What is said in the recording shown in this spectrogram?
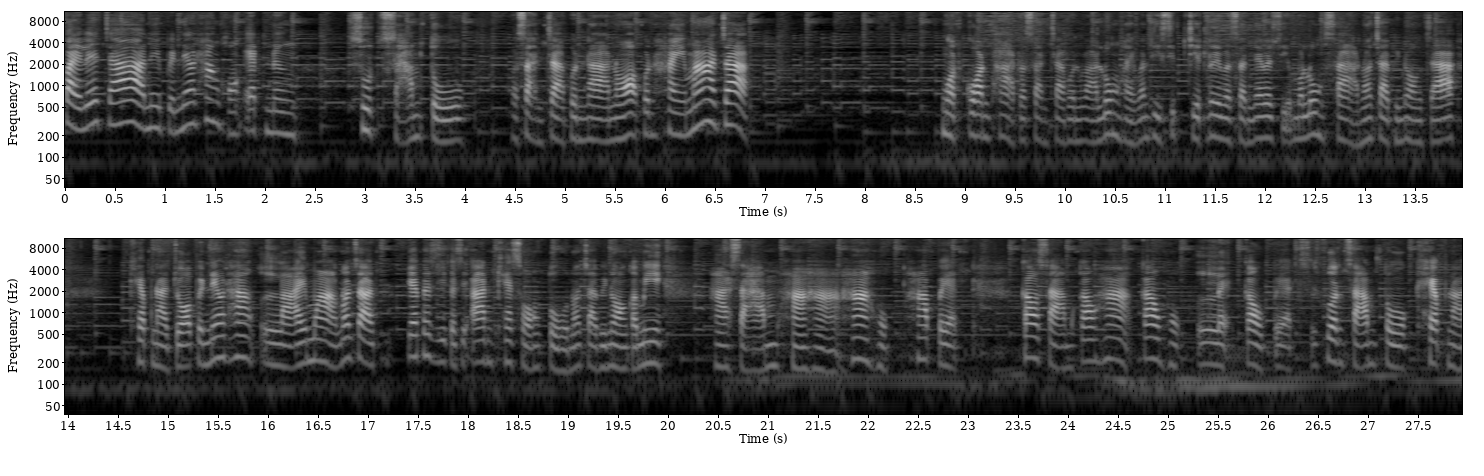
ไปเลยจ้านี่เป็นแนวทางของแอดหนึ่งสุดสามตัวว่าสันจ่าเพิ่นนาเนาะเพิ่นให้มาจ้างวดก่อนผ่าดว่าสันจ่าเพิ่นว่าลงให้วันที่17เลยว่าสันยายไปเสียมาลงซาเนาะจ้าพี่น้องจ้าแคปหน้าจอเป็นแนวทางหลายมากเนาะจ้ายายไปสีก็สิอ่านแค่สองตัวเนาะจ้าพี่น้องก็มี ห้าสามห้าห้าห้าหกห้าแปดเก้าสามเก้าห้าเก้าหกและเก้าแปดส่วนสามตัวแคปหน้า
